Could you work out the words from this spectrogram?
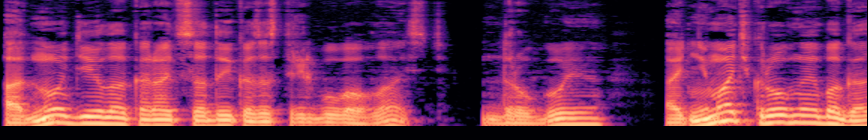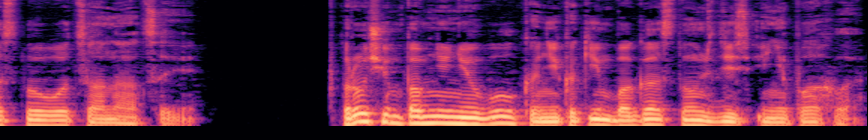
Одно дело карать Садыка за стрельбу во власть, другое отнимать кровное богатство у отца нации. Впрочем, по мнению Волка, никаким богатством здесь и не пахло.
